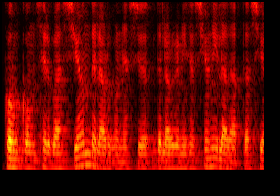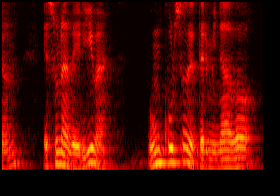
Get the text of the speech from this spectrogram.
con conservación de la, organización y la adaptación es una deriva, un curso determinado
